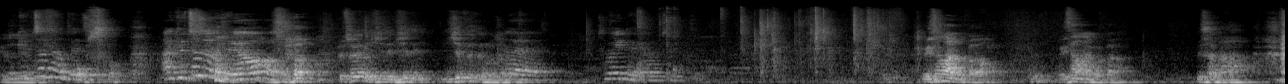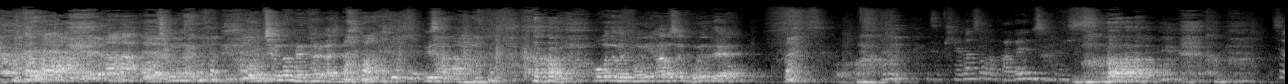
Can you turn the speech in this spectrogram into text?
교수. 교차 지원 되죠? 없어. 아 교차 지원 돼요. 교차는 이제 이제 이제부터 되는 거죠. 네. 저희 돼요. 저희. 의상 해볼까요? 의상 해볼까요? 의사나. 엄청난 엄청난 멘탈을 가진 의사나. 어 근데 왜 본인 가능성이 보이는데? 그래서 소나 다 되는 줄 알았어. 저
